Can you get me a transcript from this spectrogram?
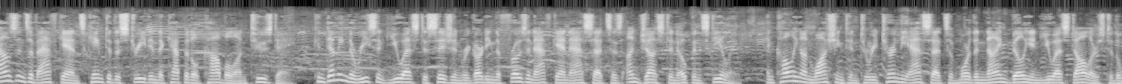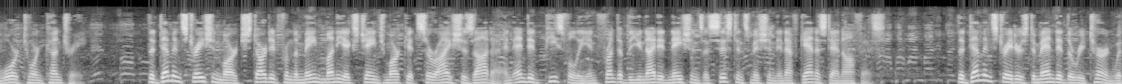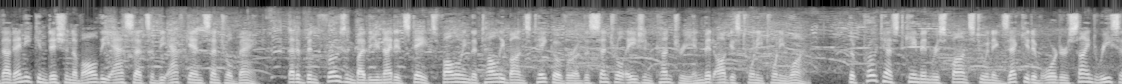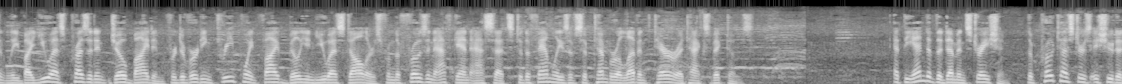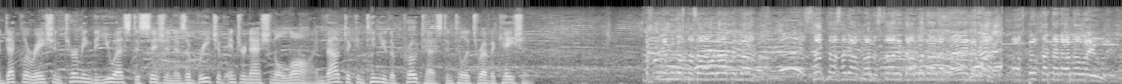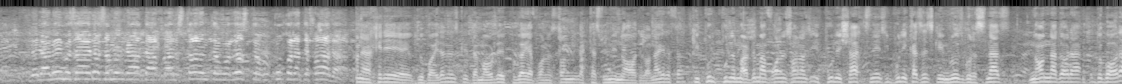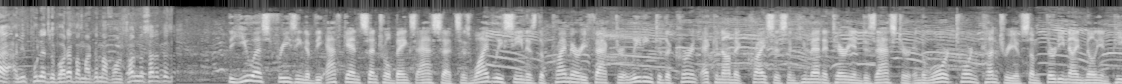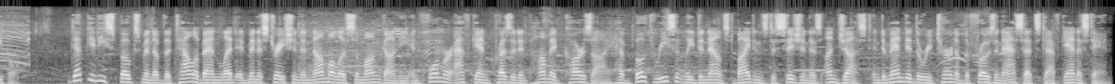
Thousands of Afghans came to the street in the capital Kabul on Tuesday, condemning the recent U.S. decision regarding the frozen Afghan assets as unjust and open stealing, and calling on Washington to return the assets of more than 9 billion US dollars to the war-torn country. The demonstration march started from the main money exchange market Sarai Shahzada and ended peacefully in front of the United Nations Assistance Mission in Afghanistan office. The demonstrators demanded the return without any condition of all the assets of the Afghan Central Bank, that have been frozen by the United States following the Taliban's takeover of the Central Asian country in mid-August 2021. The protest came in response to an executive order signed recently by US President Joe Biden for diverting 3.5 billion US dollars from the frozen Afghan assets to the families of September 11 terror attacks victims. At the end of the demonstration, the protesters issued a declaration terming the U.S. decision as a breach of international law and vowed to continue the protest until its revocation. نننۍ مظاهره زمونږ د افغانستان د ولس د حقوقو نه دفاع ده من اخیر جو بایدن است که در مورد پولای افغانستان یک تصمیم ناعادلانه گرفته که پول پول مردم افغانستان است این پول شخص نیست این پول کسی است که امروز گرسنه است نان نداره دوباره این پول دوباره به مردم افغانستان مسلط بزنه The U.S. freezing of the Afghan central bank's assets is widely seen as the primary factor leading to the current economic crisis and humanitarian disaster in the war-torn country of some 39 million people. Deputy spokesman of the Taliban-led administration Inamullah Samangani and former Afghan President Hamid Karzai have both recently denounced Biden's decision as unjust and demanded the return of the frozen assets to Afghanistan.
